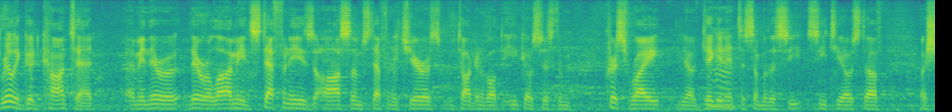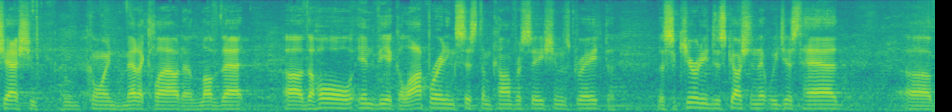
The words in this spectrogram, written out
really good content. I mean, there were, there were a lot, I mean, Stephanie's awesome, Stephanie Chiras, we're talking about the ecosystem. Chris Wright, you know, digging into some of the C, CTO stuff. Ashesh, who, who coined MetaCloud, I love that. Uh, the whole in-vehicle operating system conversation was great. The, the security discussion that we just had. Uh,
